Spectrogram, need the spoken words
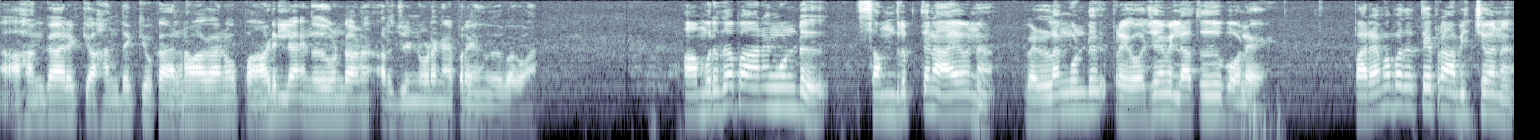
അഹങ്കാരയ്ക്കോ അഹന്തയ്ക്കോ കാരണമാകാനോ പാടില്ല എന്നതുകൊണ്ടാണ് അർജുനനോട് അങ്ങനെ പറയുന്നത് ഭഗവാൻ. അമൃതപാനം കൊണ്ട് സംതൃപ്തനായവന് വെള്ളം കൊണ്ട് പ്രയോജനമില്ലാത്തതുപോലെ പരമപദത്തെ പ്രാപിച്ചവന്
